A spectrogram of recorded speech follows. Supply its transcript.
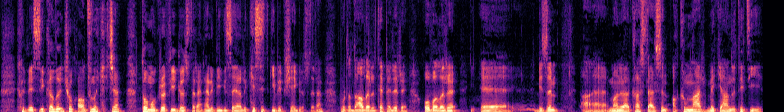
vesikalığın çok altına geçen tomografiyi gösteren hani bilgisayarlı kesit gibi bir şey gösteren. Burada dağları, tepeleri, ovaları e, bizim e, Manuel Castells'in akımlar mekanı dediği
